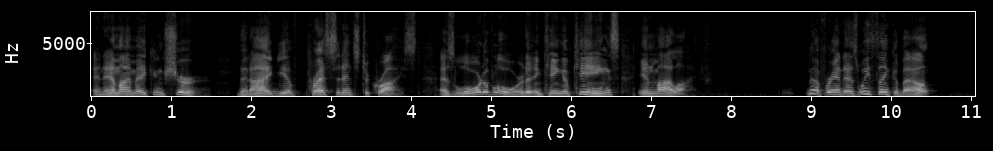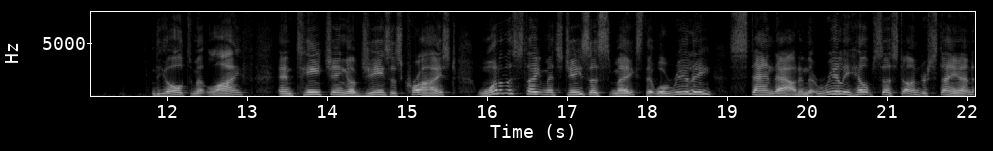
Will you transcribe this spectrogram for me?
And am I making sure that I give precedence to Christ as Lord of Lords and King of Kings in my life? Now friend, as we think about the ultimate life and teaching of Jesus Christ, one of the statements Jesus makes that will really stand out and that really helps us to understand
